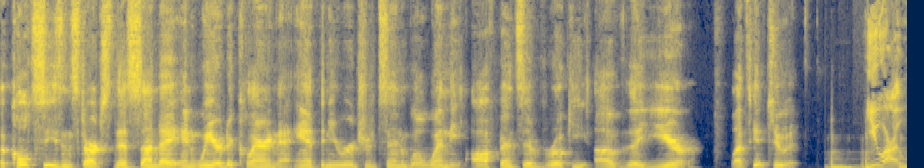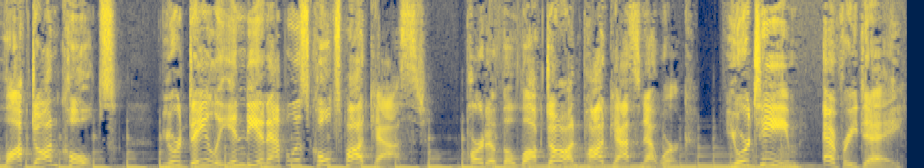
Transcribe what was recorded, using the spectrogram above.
The Colts season starts this Sunday, and we are declaring that Anthony Richardson will win the Offensive Rookie of the Year. Let's get to it. You are Locked On Colts, your daily Indianapolis Colts podcast, part of the Locked On Podcast Network. Your team every day.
